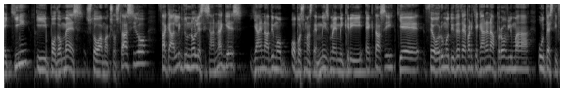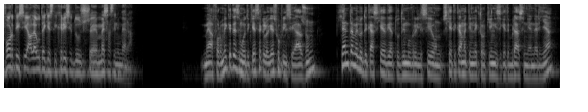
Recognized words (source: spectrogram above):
Εκεί οι υποδομές στο αμαξοστάσιο θα καλύπτουν όλες τις ανάγκες για ένα Δήμο όπως είμαστε εμείς με μικρή έκταση και θεωρούμε ότι δεν θα υπάρχει και κανένα πρόβλημα ούτε στη φόρτιση αλλά ούτε και στη χρήση τους ε, μέσα στην ημέρα. Με αφορμή και τις δημοτικές εκλογές που πλησιάζουν, ποια είναι τα μελλοντικά σχέδια του Δήμου Βρυλισίων σχετικά με την ηλεκτροκίνηση και την πράσινη ενέργεια;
